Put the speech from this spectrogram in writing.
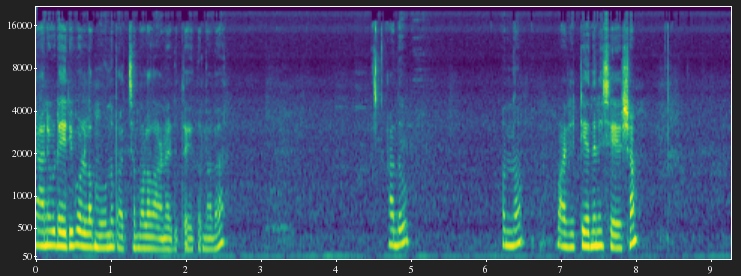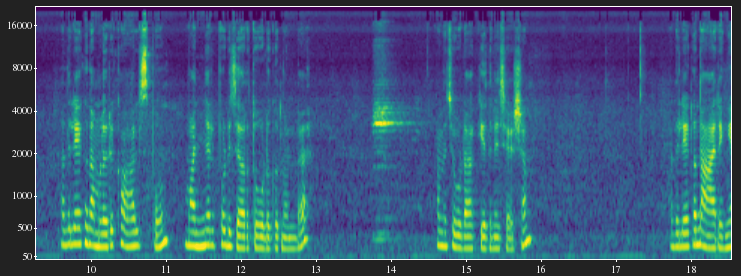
ഞാനിവിടെ എരിവുള്ള മൂന്ന് പച്ചമുളകാണ് എടുത്തേക്കുന്നത്. അതും ഒന്ന് വഴറ്റിയതിന് ശേഷം അതിലേക്ക് നമ്മളൊരു കാൽ സ്പൂൺ മഞ്ഞൾപ്പൊടി ചേർത്ത് കൊടുക്കുന്നുണ്ട്. ഒന്ന് ചൂടാക്കിയതിന് ശേഷം അതിലേക്ക് നാരങ്ങ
